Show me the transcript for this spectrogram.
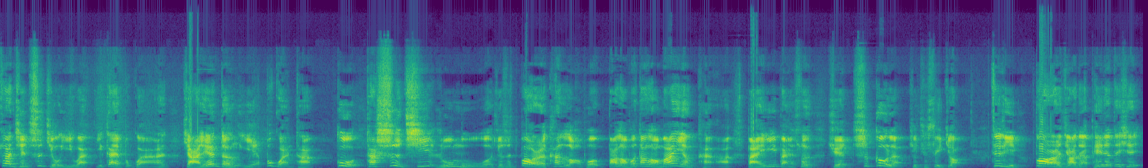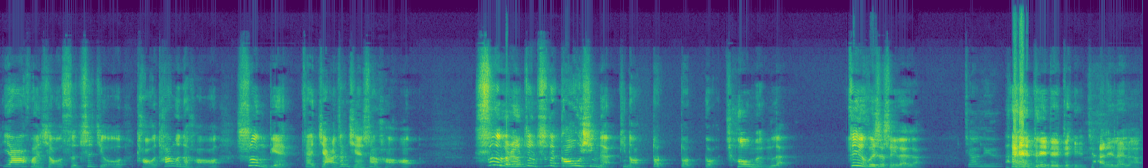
赚钱吃酒以外，一概不管，贾琏等也不管他。故他视妻如母，就是鲍二看老婆，把老婆当老妈一样看啊，百依百顺，却吃够了就去睡觉。这里鲍二家的陪着这些丫鬟小厮吃酒，讨他们的好，顺便在贾珍前上好。四个人正吃得高兴呢，听到咚咚咚敲门了，这回是谁来了？贾琏。哎，对对对，贾琏来了。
